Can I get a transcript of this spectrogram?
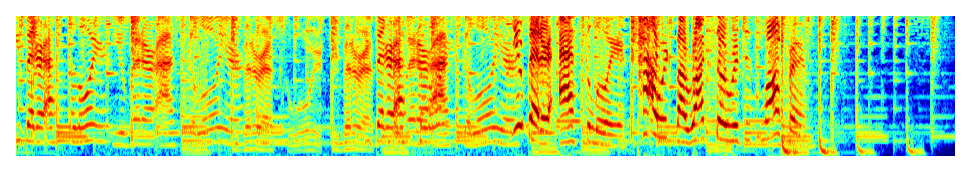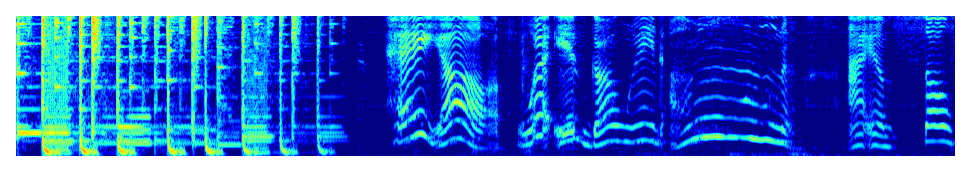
You better ask a lawyer. You better ask a lawyer. You better ask a lawyer. You better ask. better a ask You better ask a lawyer. You better ask a lawyer. Powered by Roxell Richards Law Firm. Hey y'all, what is going on? I am so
